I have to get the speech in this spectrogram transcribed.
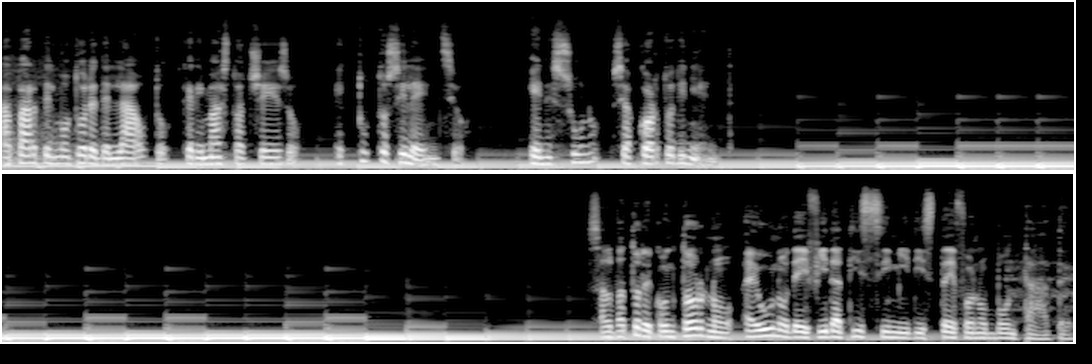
A parte il motore dell'auto, che è rimasto acceso, è tutto silenzio e nessuno si è accorto di niente. Salvatore Contorno è uno dei fidatissimi di Stefano Bontate.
